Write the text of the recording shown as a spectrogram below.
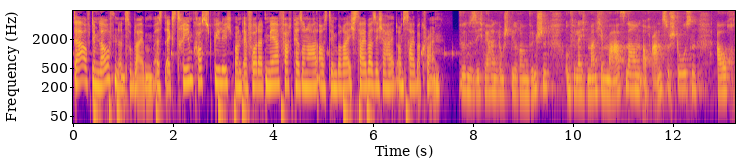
Da auf dem Laufenden zu bleiben, ist extrem kostspielig und erfordert mehr Fachpersonal aus dem Bereich Cybersicherheit und Cybercrime. Würden Sie sich mehr Handlungsspielraum wünschen, um vielleicht manche Maßnahmen auch anzustoßen, auch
